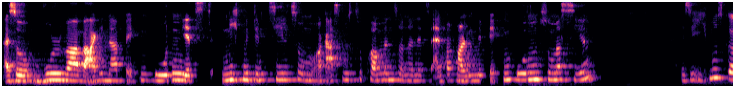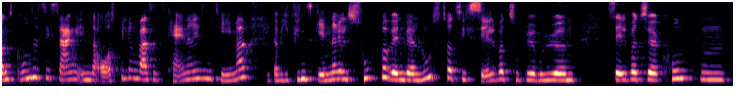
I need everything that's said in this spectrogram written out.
also Vulva, Vagina, Beckenboden, jetzt nicht mit dem Ziel zum Orgasmus zu kommen, sondern jetzt einfach mal um den Beckenboden zu massieren? Also ich muss ganz grundsätzlich sagen, in der Ausbildung war es jetzt kein Riesenthema, aber ich finde es generell super, wenn wer Lust hat, sich selber zu berühren, selber zu erkunden,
